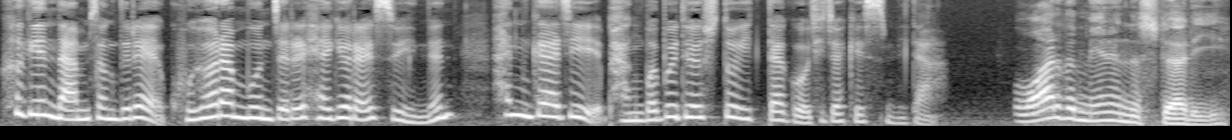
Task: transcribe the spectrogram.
흑인 남성들의 고혈압 문제를 해결할 수 있는 한 가지 방법이 될 수도 있다고 지적했습니다. A lot of the men in the study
